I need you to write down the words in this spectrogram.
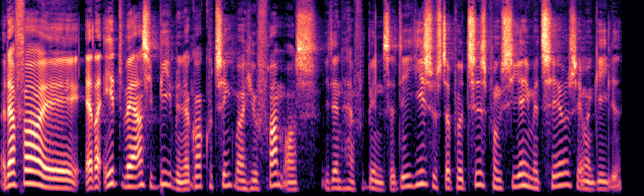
Og derfor øh, er der et vers i Bibelen, jeg godt kunne tænke mig at hive frem os i den her forbindelse. Det er Jesus, der på et tidspunkt siger i Matteus evangeliet,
